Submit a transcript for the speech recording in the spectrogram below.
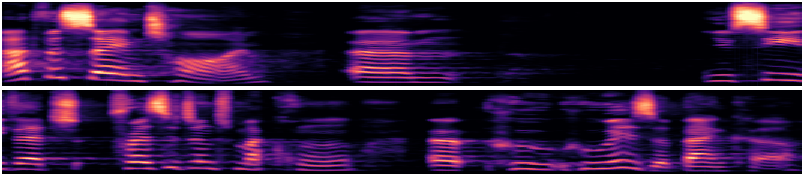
at the same time, um, you see that President Macron, uh, who, who is a banker,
